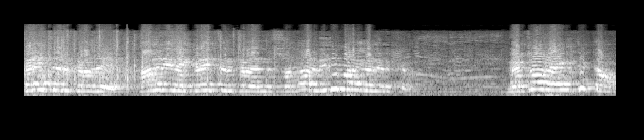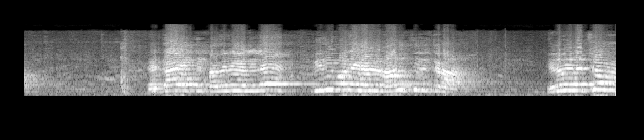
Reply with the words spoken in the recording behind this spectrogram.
கிடைத்திருக்கிறது. மதுரையிலே கிடைத்திருக்கிறது என்று சொன்னால் விதிமுறைகள் இருக்கிறது. மெட்ரோ ரயில் திட்டம் இரண்டாயிரத்தி பதினேழுல விதிமுறைகள் வகுத்திருக்கிறார் இருபது லட்சம்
